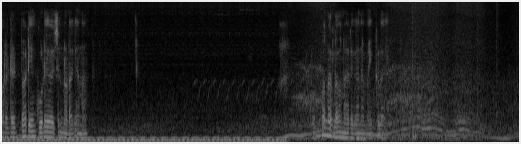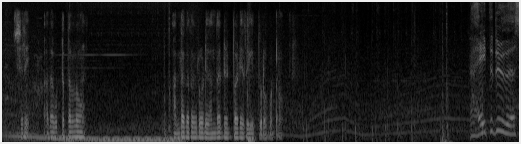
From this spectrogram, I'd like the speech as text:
ஒரு டெட் பாடியும் கூட வச்சு நடக்கணும் ரொம்ப நல்லவனாக இருக்கானே மைக்கில் சரி அதை விட்டு தள்ளும் அந்த கதவுரோடி வந்தால் டெட் பாடி தூக்கி தூர போட்டுரும். I hate to do this.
